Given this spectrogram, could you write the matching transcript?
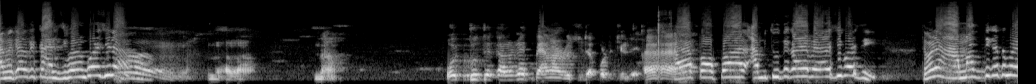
আমি কালকে কাঞ্জিবরম পরেছিলাম না না, না। ওই তুতে বেনারসিটা পড়েছিলে হ্যাঁ। হ্যাঁ কপাল আমি তুতে করেছি তোমার আমার দিকে তোমার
